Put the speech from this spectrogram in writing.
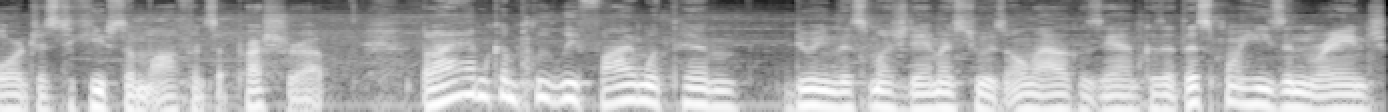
or just to keep some offensive pressure up. But I am completely fine with him doing this much damage to his own Alakazam, because at this point he's in range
